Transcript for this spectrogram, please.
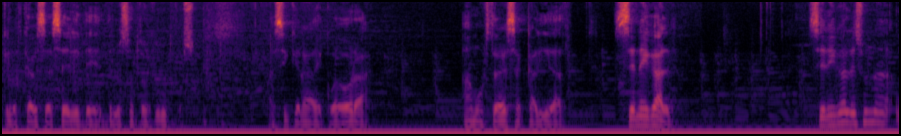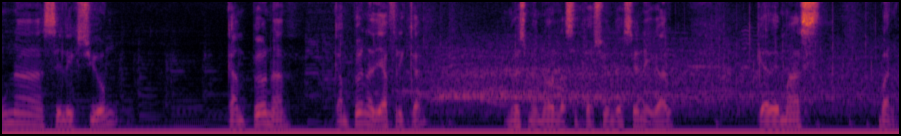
que los cabezas de serie de, los otros grupos. Así que nada, Ecuador a, a mostrar esa calidad. Senegal, Senegal es una, una selección campeona, campeona de África. No es menor la situación de Senegal, que además, bueno,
